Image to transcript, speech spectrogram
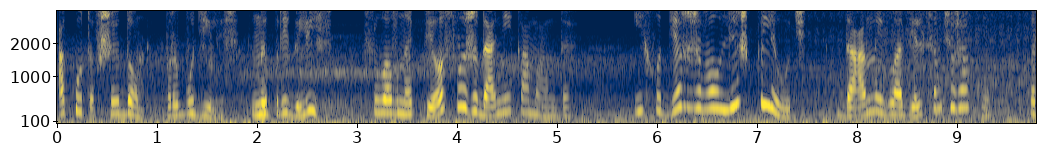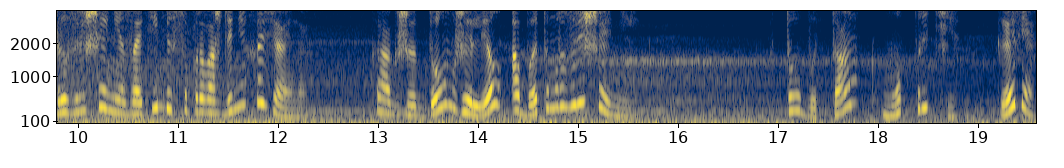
окутавшие дом, пробудились, напряглись, словно пес в ожидании команды. Их удерживал лишь ключ, данный владельцем чужаку. Разрешение зайти без сопровождения хозяина. Как же дом жалел об этом разрешении? Кто бы там мог прийти? Кэрри?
